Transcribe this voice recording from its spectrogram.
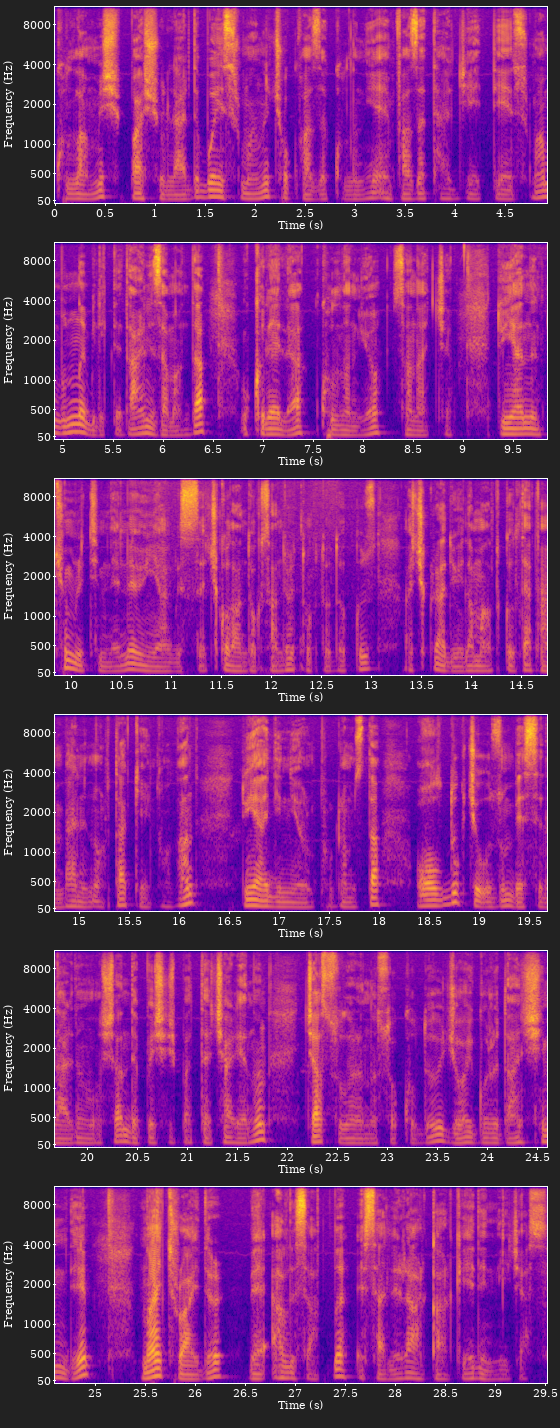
kullanmış başrollerde. Bu enstrümanı çok fazla kullanıyor. En fazla tercih ettiği enstrüman. Bununla birlikte de aynı zamanda ukulele kullanıyor sanatçı. Dünyanın tüm ritimlerine ön yargısı açık olan 94.9 Açık Radyo ile Maltıkult FM Berlin ortak yayını olan Dünyayı Dinliyorum programımızda oldukça uzun bestelerden oluşan Depeşiş Bhattacharya'nın caz sularına sokulduğu Joy Guru'dan şimdi Night Rider ve Alice adlı eserleri arka arkaya dinleyeceğiz.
